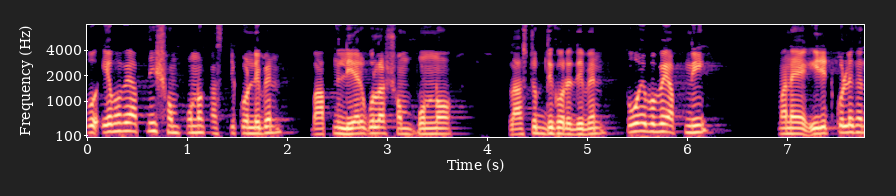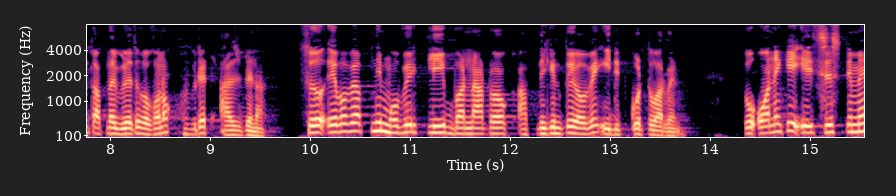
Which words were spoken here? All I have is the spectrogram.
তো এভাবে আপনি সম্পূর্ণ কাজটি করে নেবেন বা আপনি লেয়ারগুলো সম্পূর্ণ লাস্ট অব্দি করে দেবেন। তো এভাবে আপনি মানে এডিট করলে কিন্তু আপনার ভিডিওতে কখনো কপিরাইট আসবে না। সো এভাবে আপনি মুভির ক্লিপ বা নাটক আপনি কিন্তু এভাবে এডিট করতে পারবেন। তো অনেকে এই সিস্টেমে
